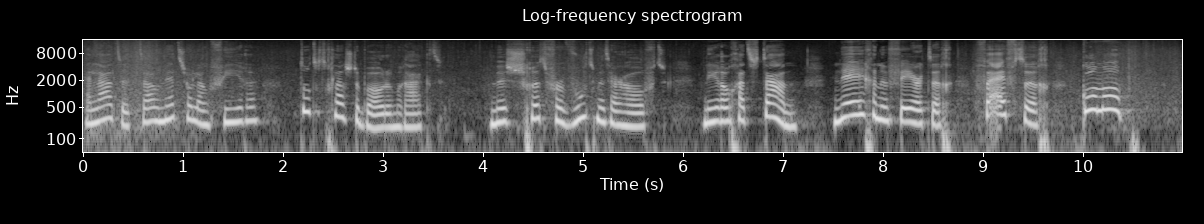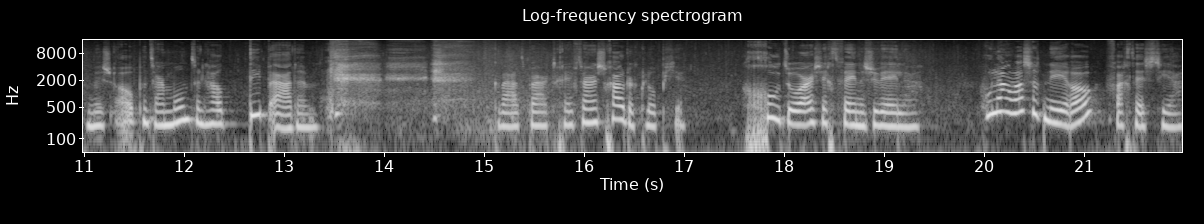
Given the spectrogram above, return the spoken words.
en laten het touw net zo lang vieren tot het glas de bodem raakt. Mus schudt verwoed met haar hoofd. Nero gaat staan. 49, 50, kom op! Mus opent haar mond en haalt diep adem. Kwaadbaard geeft haar een schouderklopje. Goed hoor, zegt Venezuela. Hoe lang was het, Nero? vraagt Hestia.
